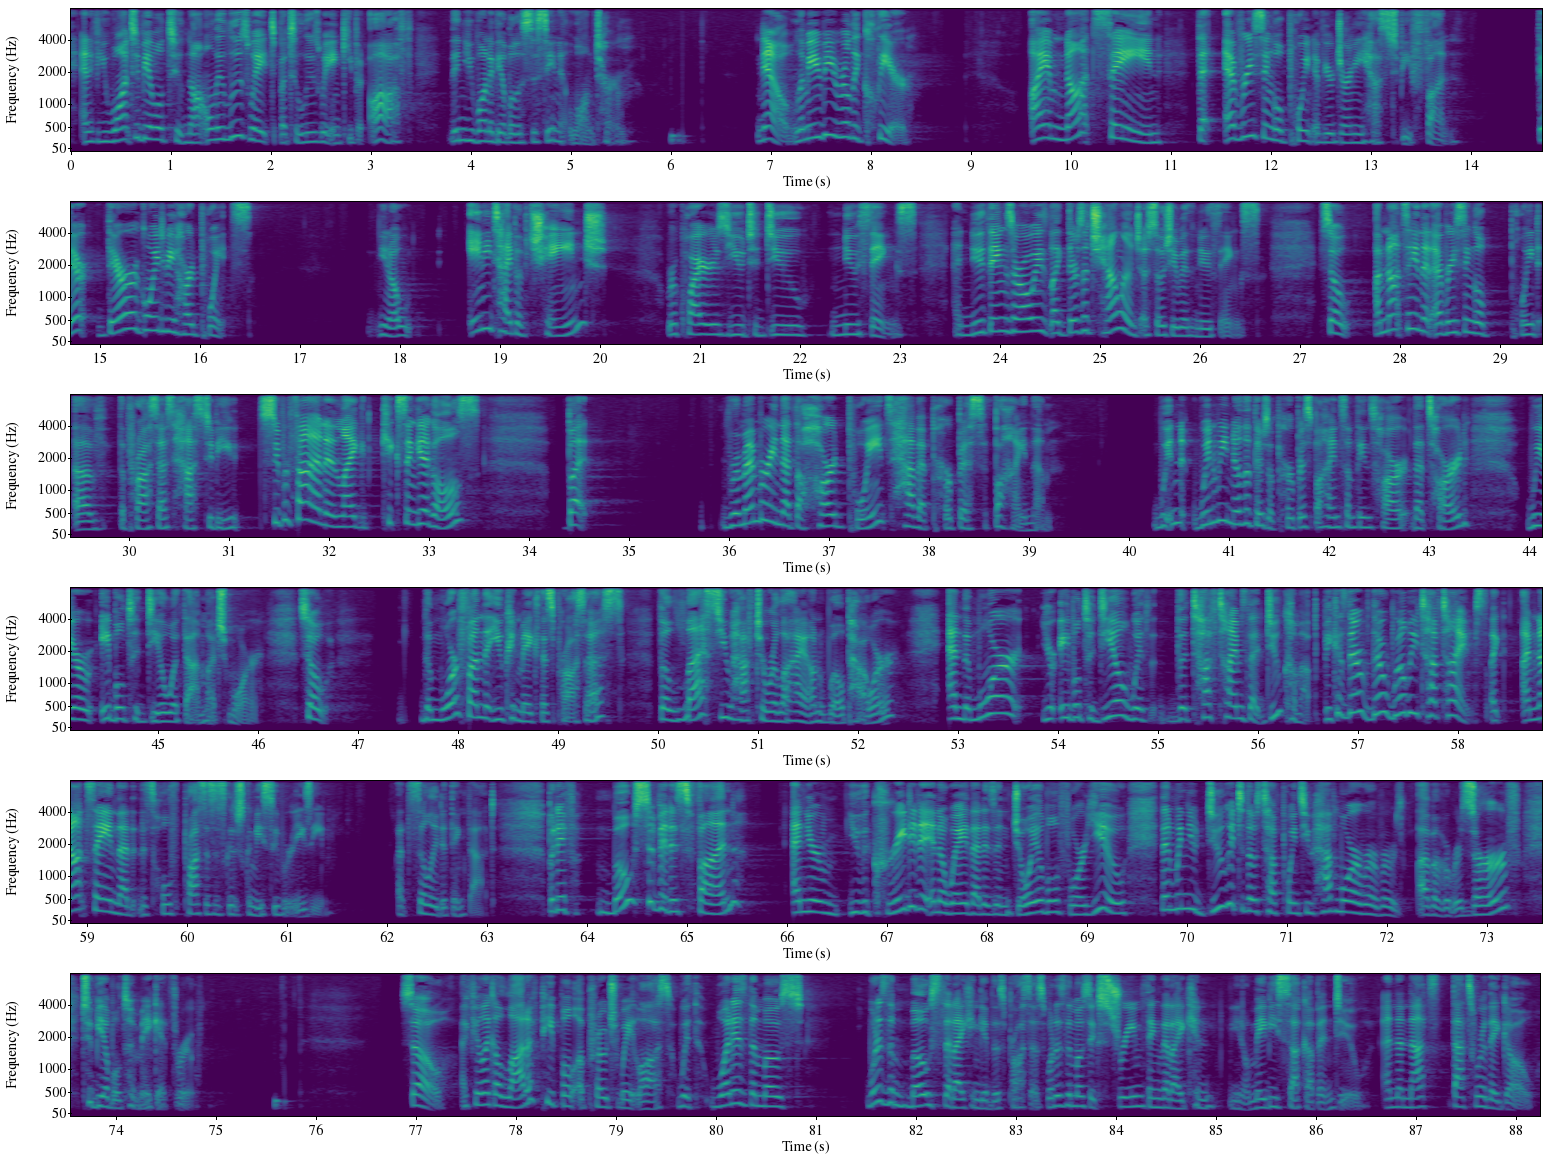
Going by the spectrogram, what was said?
And if you want to be able to not only lose weight, but to lose weight and keep it off, then you want to be able to sustain it long term. Now, let me be really clear. I am not saying that every single point of your journey has to be fun. There, there are going to be hard points. You know, any type of change requires you to do new things. And new things are always like there's a challenge associated with new things. So I'm not saying that every single point of the process has to be super fun and like kicks and giggles, but remembering that the hard points have a purpose behind them when when we know that there's a purpose behind something's hard that's hard we are able to deal with that much more. So the more fun that you can make this process the less you have to rely on willpower and the more you're able to deal with the tough times that do come up because there there will be tough times. Like i'm not saying that this whole process is just going to be super easy. That's silly to think that. But if most of it is fun and you're you've created it in a way that is enjoyable for you, then when you do get to those tough points, you have more of a reserve to be able to make it through. So, I feel like a lot of people approach weight loss with what is the most what is the most that I can give this process? What is the most extreme thing that I can, you know, maybe suck up and do? And then that's that's where they go.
